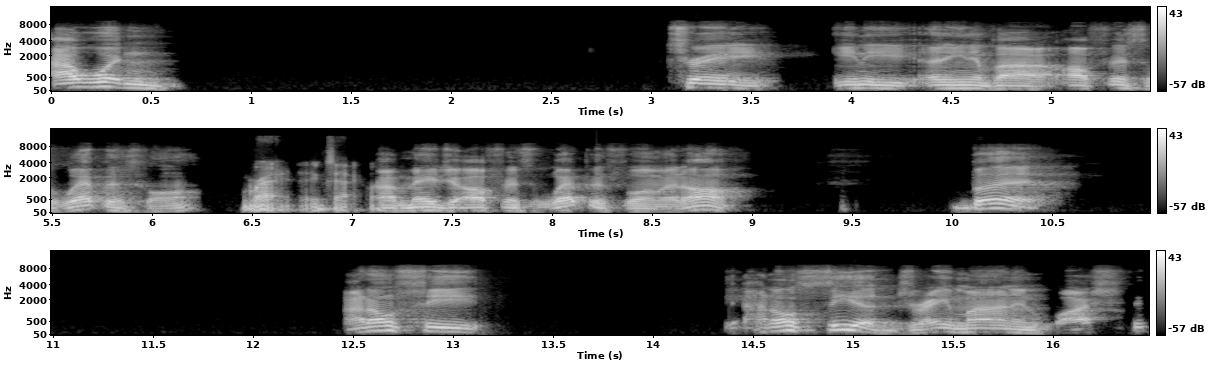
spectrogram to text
I wouldn't trade any any of our offensive weapons for him. Right, exactly. Our major offensive weapons for him at all. But I don't see I don't see a Draymond in Washington.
